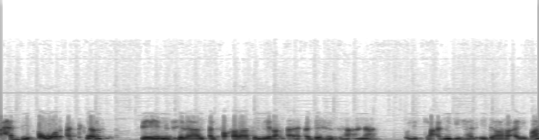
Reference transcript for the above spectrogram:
أحب يتطور أكثر ب- من خلال الفقرات اللي راح أجهزها أنا واللي تساعدني بها الإدارة أيضا.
